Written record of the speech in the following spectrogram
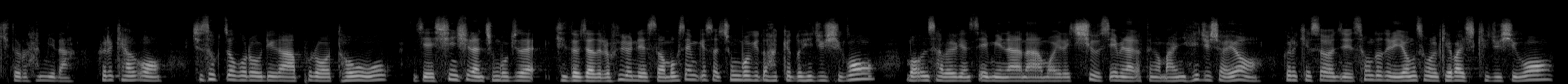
기도를 합니다. 그렇게 하고 지속적으로 우리가 앞으로 더욱 이제 신실한 중보 기도자들을 훈련해서 목사님께서 중보기도 학교도 해주시고 뭐 은사발견 세미나나 뭐 이런 치유 세미나 같은 거 많이 해주셔요. 그렇게 해서 이제 성도들의 영성을 개발시켜 주시고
